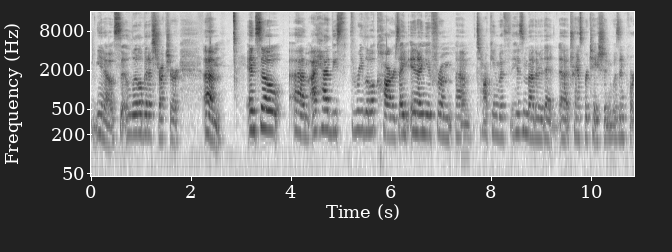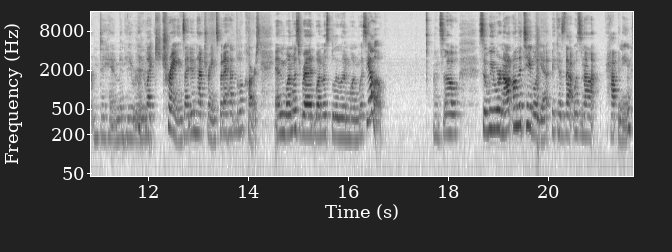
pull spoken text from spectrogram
you know, a little bit of structure. Um, and so um, I had these three little cars, I, and I knew from um, talking with his mother that uh, transportation was important to him, and he really liked trains. I didn't have trains, but I had little cars, and one was red, one was blue, and one was yellow. And so, so we were not on the table yet because that was not happening.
